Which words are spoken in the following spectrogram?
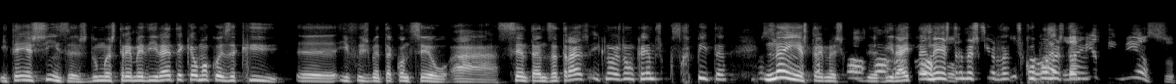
e tem as cinzas de uma extrema-direita que é uma coisa que uh, infelizmente aconteceu há 60 anos atrás e que nós não queremos que se repita. Mas, nem a extrema-direita, oh, oh, oh, nem a extrema-esquerda. Desculpa, mas tem. imenso.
